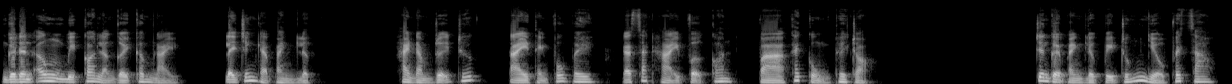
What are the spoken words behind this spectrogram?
người đàn ông bị coi là người câm này lại chính là Bành Lực. Hai năm rưỡi trước, tại thành phố B đã sát hại vợ con và khách cùng thuê trọ. Trên người Bành Lực bị trúng nhiều vết dao,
